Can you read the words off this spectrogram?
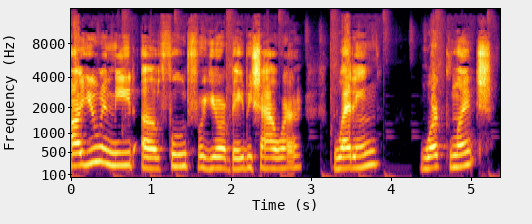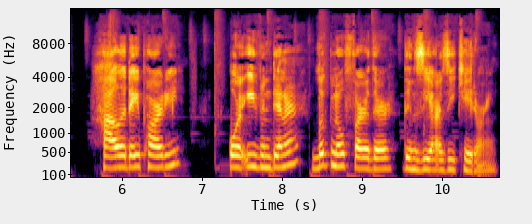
Are you in need of food for your baby shower, wedding, work lunch, holiday party, or even dinner? Look no further than ZRZ Catering,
